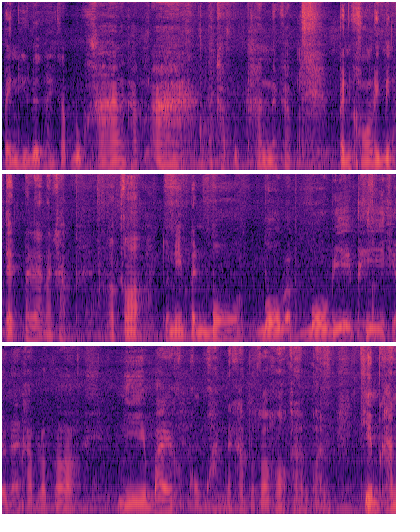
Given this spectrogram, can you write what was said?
เป็นที่ระลึกให้กับลูกค้านะครับ อ่า นะครับทุกท่านนะครับ เป็นของลิมิเต็ดไปแล้วนะครับ แล้วก็ตัวนี้เป็นโบ โบแบบโบ VIP เชียวนะครับ แล้วก็มีใบของขวัญนะครับ แล้วก็ห่อของขวัญเทียมคัน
